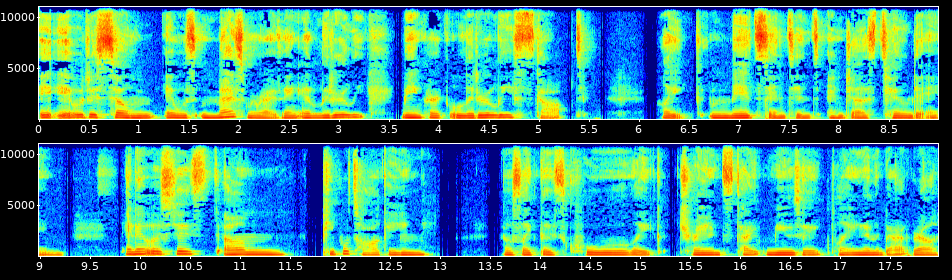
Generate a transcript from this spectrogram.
it, it was just so it was mesmerizing. It literally, me and Kirk literally stopped, like mid sentence, and just tuned in, and it was just um people talking it was like this cool, like trance type music playing in the background.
